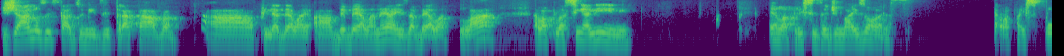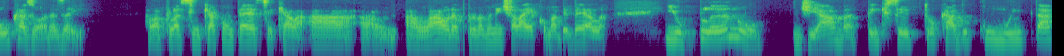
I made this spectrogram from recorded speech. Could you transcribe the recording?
já nos Estados Unidos e tratava a filha dela, a Bebela, né, a Isabela lá, ela falou assim, Aline, ela precisa de mais horas. Ela faz poucas horas aí. Ela falou assim, o que acontece é que a, a, a, Laura, provavelmente ela é como a Bebela, e o plano de aba tem que ser trocado com muita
